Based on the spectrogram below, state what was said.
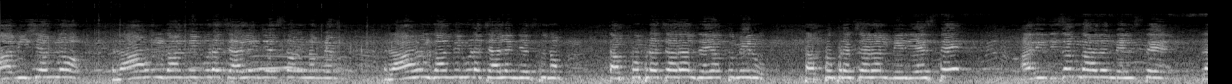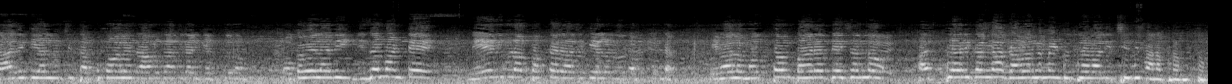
ఆ విషయంలో రాహుల్ గాంధీని కూడా ఛాలెంజ్ చేస్తూ ఉన్నాం మేము. రాహుల్ గాంధీని కూడా ఛాలెంజ్ చేస్తున్నాం. తప్పు ప్రచారాలు చేయొద్దు మీరు. తప్పు ప్రచారాలు మీరు చేస్తే అది నిజం కాదని తెలిస్తే రాజకీయాల నుంచి తప్పుకోవాలని రాహుల్ గాంధీ గారికి చెప్తున్నాం. ఒకవేళ అది నిజం అంటే నేను కూడా పక్క రాజకీయాల నుంచి తప్పుకుంటా. ఇవాళ మొత్తం భారతదేశంలో అత్యధికంగా గవర్నమెంట్ ఉద్యోగాలు ఇచ్చింది మన ప్రభుత్వం.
